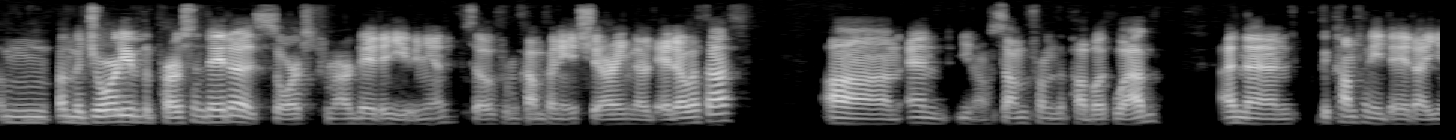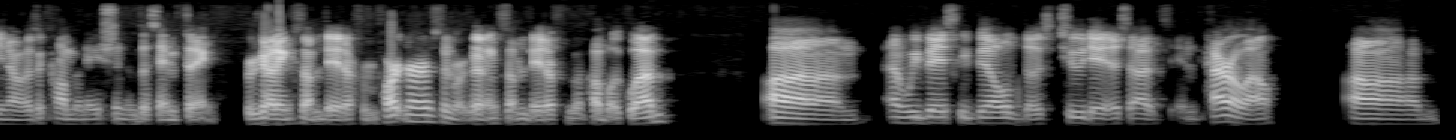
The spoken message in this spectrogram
A majority of the person data is sourced from our data union so from companies sharing their data with us um, and you know some from the public web and then the company data, you know, is a combination of the same thing. We're getting some data from partners and we're getting some data from the public web. Um, and we basically build those two data sets in parallel um,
